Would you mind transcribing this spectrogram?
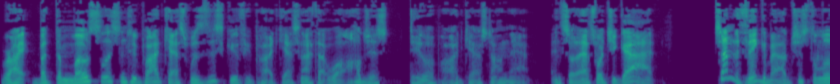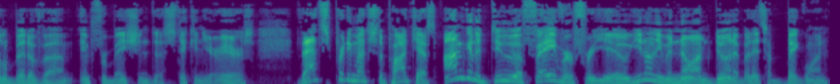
right? But the most listened to podcast was this goofy podcast, and I thought, well, I'll just do a podcast on that. And so that's what you got something to think about, just a little bit of um, information to stick in your ears. That's pretty much the podcast. I'm going to do a favor for you. You don't even know I'm doing it, but it's a big one.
